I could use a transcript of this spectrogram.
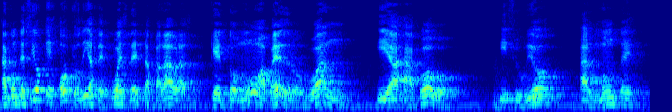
Aconteció que ocho días después de estas palabras, que tomó a Pedro, Juan y a Jacobo y subió al monte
